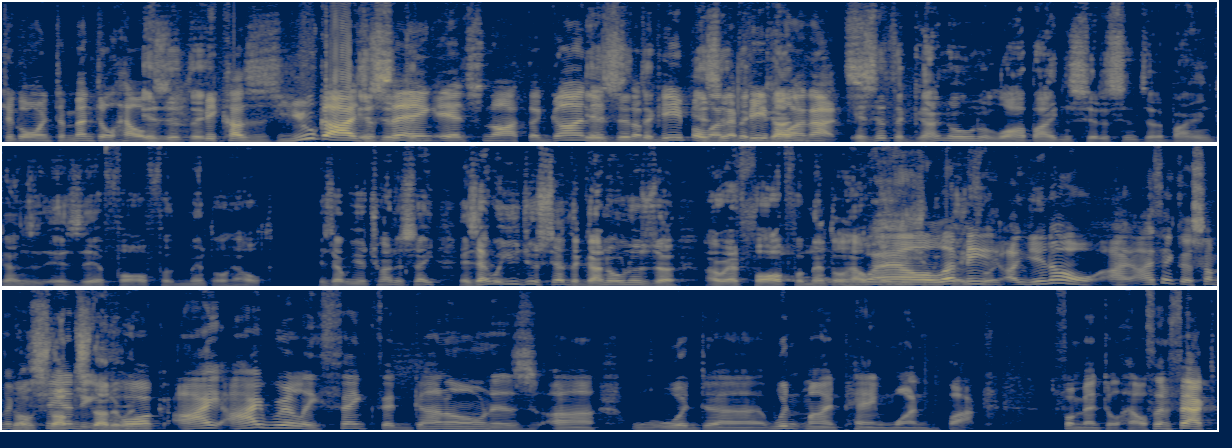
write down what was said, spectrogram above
to go into mental health. Is it the- because you guys are it the- saying it's not the gun, Is it's it the, the people, and the, the people gun, are nuts. Is it the gun owner, law-abiding citizens that are buying guns? Is their fault for mental health? Is that what you're trying to say? Is that what you just said? The gun owners are, are at fault for mental health. we Well, let me. Uh, you know, I, I think there's something Don't called stop Sandy stuttering. Hook. I, I really think that gun owners uh, would uh, wouldn't mind paying one buck for mental health. In fact,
